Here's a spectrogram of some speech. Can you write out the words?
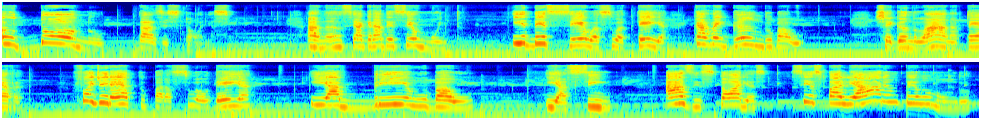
o dono das histórias. A Nancy agradeceu muito e desceu a sua teia carregando o baú. Chegando lá na terra, foi direto para sua aldeia e abriu o baú. E assim as histórias se espalharam pelo mundo.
